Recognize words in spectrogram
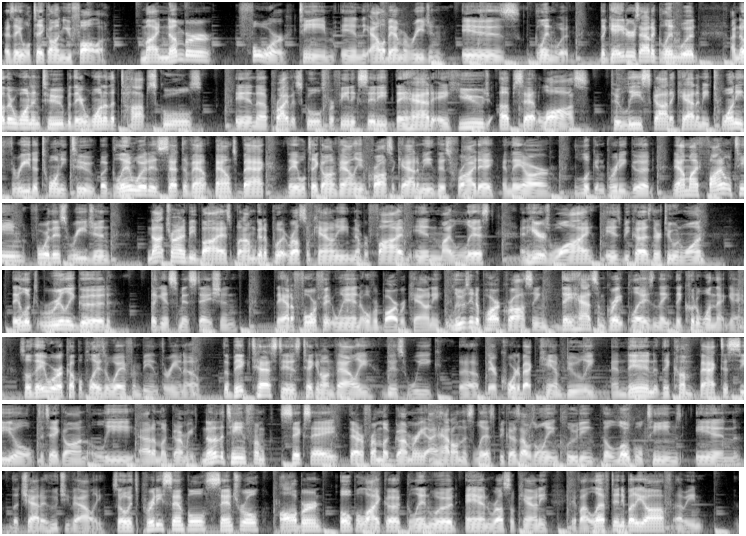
as they will take on Eufaula. My number four team in the Alabama region is Glenwood. The Gators out of Glenwood. I know they're one and two, but they're one of the top schools in uh, private schools for Phenix City. They had a huge upset loss to Lee Scott Academy 23 to 22. But Glenwood is set to bounce back. They will take on Valiant Cross Academy this Friday and they are looking pretty good. Now my final team for this region not trying to be biased, but I'm going to put Russell County number 5 in my list. And here's why is because they're 2 and 1. They looked really good against Smith Station. They had a forfeit win over Barber County. Losing to Park Crossing, they had some great plays and they, they could have won that game. So they were a couple plays away from being 3 0. The big test is taking on Valley this week uh, their quarterback Cam Dooley, and then they come back to Seale to take on Lee out of Montgomery. None of the teams from 6A that are from Montgomery I had on this list because I was only including the local teams in the Chattahoochee Valley. So it's pretty simple. Central, Auburn, Opelika, Glenwood, and Russell County. If I left anybody off, I mean,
